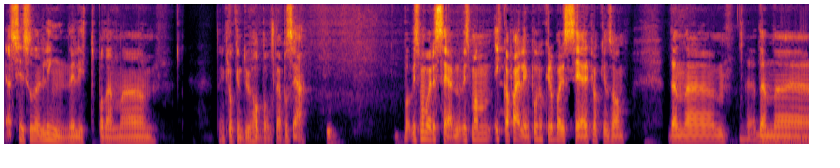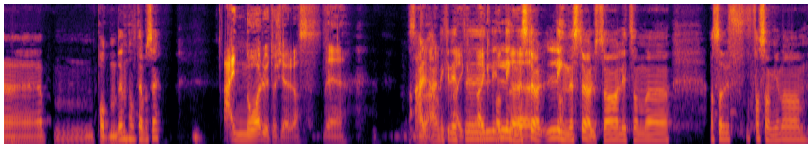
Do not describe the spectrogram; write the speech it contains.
jeg syns jo den ligner litt på den uh, den klokken du hadde, holdt jeg på å si. Hvis man bare ser den Hvis man ikke har peiling på klokker og bare ser klokken sånn Den, eh, den eh, podden din, holdt jeg på å si. Nei, nå er du ute og kjører, ass. Det Er, er den ikke litt eh, lignende, støl, lignende størrelse og litt sånn Altså fasongen og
